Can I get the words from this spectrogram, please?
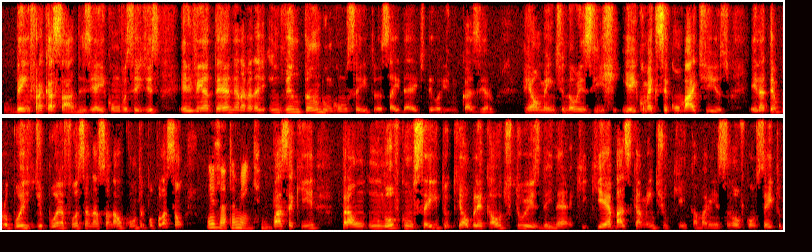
bem fracassadas. E aí, como você disse, ele vem até, né, na verdade, inventando um conceito, essa ideia de terrorismo caseiro realmente não existe. E aí, como é que você combate isso? Ele até propôs de pôr a Força Nacional contra a população. Exatamente. Passa aqui para um, um, novo conceito que é o Blackout Tuesday, né? Que, que é basicamente o que, Camarim? Esse novo conceito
